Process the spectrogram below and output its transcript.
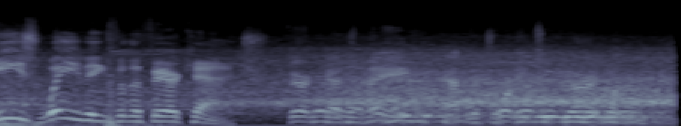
He's waving for the fair catch. Fair catch made at the 22-yard line.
